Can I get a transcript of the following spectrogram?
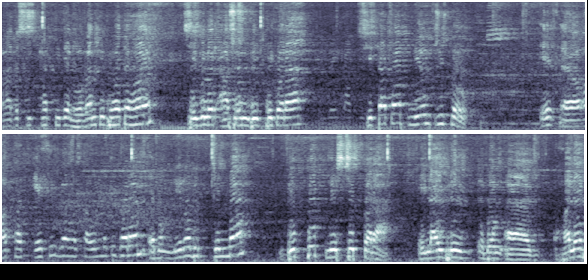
আমাদের শিক্ষার্থীদের ভোগান্তি পোহাতে হয়। সেগুলোর আসন বৃদ্ধি করা। শীতাতপ নিয়ন্ত্রিত অর্থাৎ এসির ব্যবস্থা উন্নতিকরণ এবং নিরবিচ্ছিন্ন বিদ্যুৎ নিশ্চিত করা এই লাইব্রেরি এবং হলের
